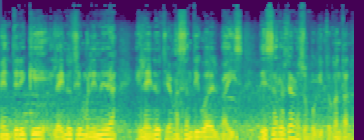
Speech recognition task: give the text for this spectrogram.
me enteré que la industria molinera es la industria más antigua del país. Desarrollanos un poquito, contanos.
